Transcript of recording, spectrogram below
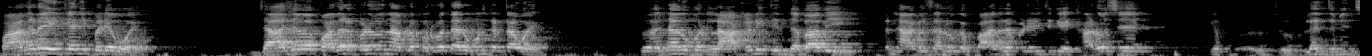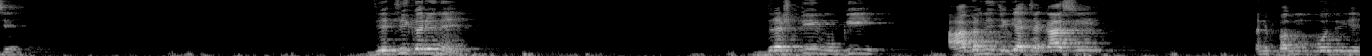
પાંદડે ઇત્યાદિ પડ્યા હોય જાજવા પાંદડા પડ્યા હોય ને આપણે પર્વતારોહણ કરતા હોય, તો એના ઉપર લાકડીથી દબાવી અને આગળ ચાલવું કે પાંદડા પડે જગ્યાએ ખાડો છે કે પ્લેન જમીન છે. જેથી કરીને દ્રષ્ટિ મૂકી આગળની જગ્યા ચકાસી અને પગ મૂકવો જોઈએ.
